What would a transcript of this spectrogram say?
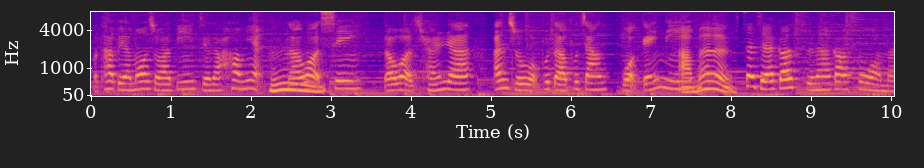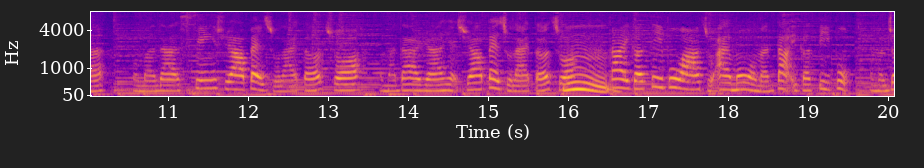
我特别摸着了第一节的后面，嗯得我心，得我全人，恩主，我不得不将我给你。阿门。这节歌词呢，告诉我们，我们的心需要被主来得着，我们的人也需要被主来得着。嗯，到一个地步啊，主爱摸我们到一个地步，我们就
